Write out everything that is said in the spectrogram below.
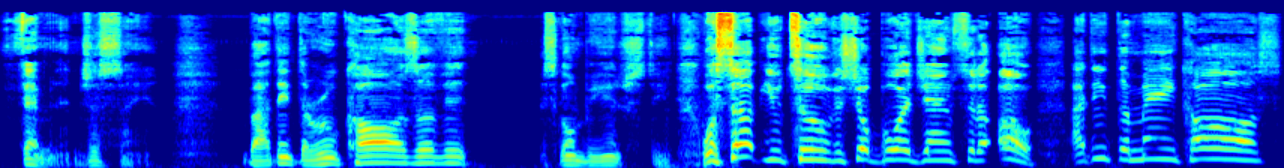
feminine, just saying. But I think the root cause of it, it's going to be interesting. What's up, YouTube? It's your boy James to the O. I think the main cause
